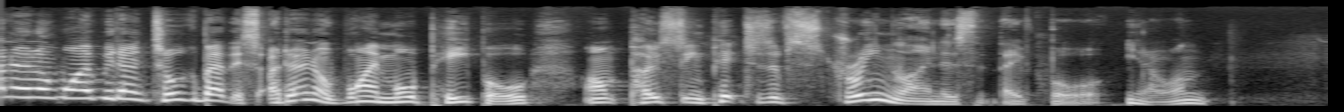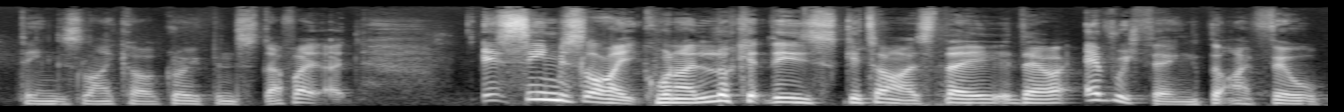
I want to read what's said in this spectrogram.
I don't know why we don't talk about this. I don't know why more people aren't posting pictures of streamliners that they've bought, you know, on things like our group and stuff. I, I, it seems like when I look at these guitars, they they are everything that I feel,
